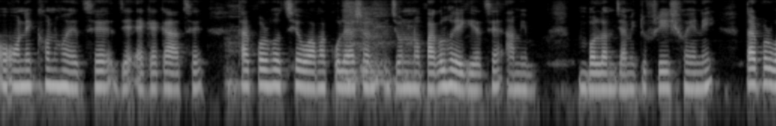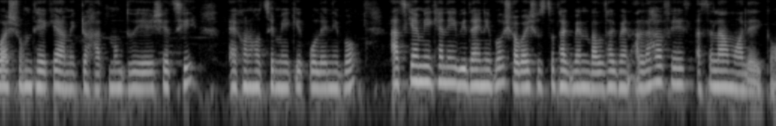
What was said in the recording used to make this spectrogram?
ও অনেকক্ষণ হয়েছে যে একা একা আছে। তারপর হচ্ছে ও আমার কোলে আসার জন্য পাগল হয়ে গিয়েছে। আমি বললাম যে আমি একটু ফ্রেশ হয়ে নিই। তারপর ওয়াশরুম থেকে আমি একটু হাত মুখ ধুয়ে এসেছি। এখন হচ্ছে মেয়েকে কোলে নিব। আজকে আমি এখানেই বিদায় নিব। সবাই সুস্থ থাকবেন, ভালো থাকবেন। আল্লাহ হাফেজ। আসসালামু আলাইকুম।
